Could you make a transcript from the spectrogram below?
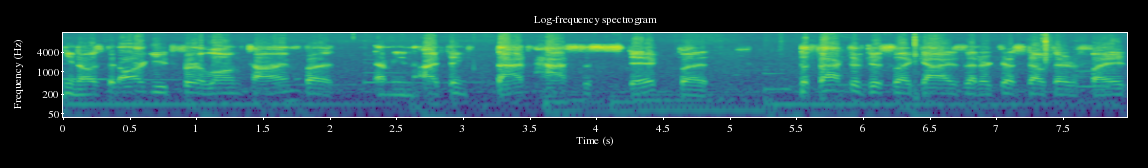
you know it's been argued for a long time but i mean i think that has to stick but the fact of just like guys that are just out there to fight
